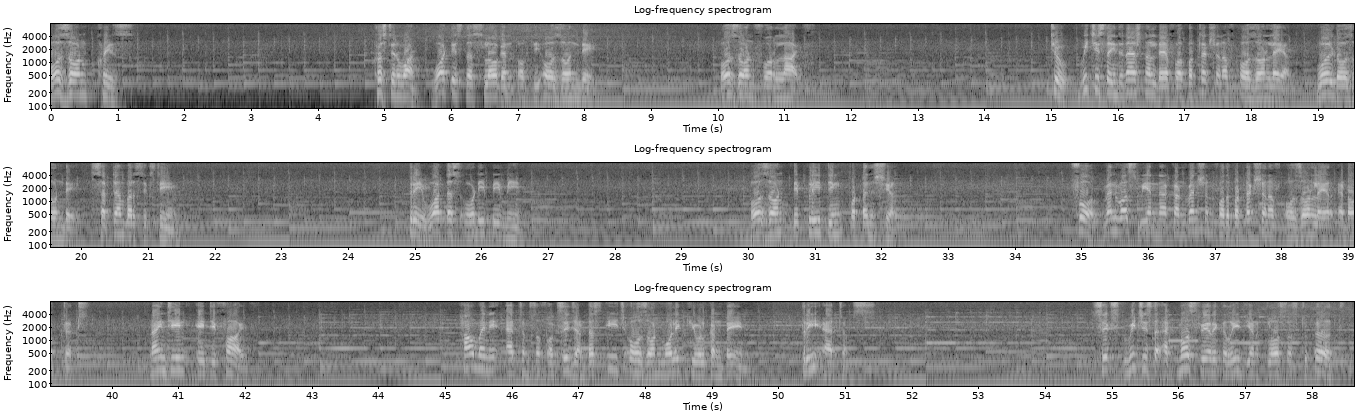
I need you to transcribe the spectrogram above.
Ozone quiz. Question 1 What is the slogan of the Ozone Day? Ozone for life. 2. Which is the International Day for Protection of Ozone Layer? World Ozone Day, September 16. 3. What does ODP mean? Ozone depleting potential. 4. When was Vienna Convention for the Protection of Ozone Layer adopted? 1985. How many atoms of oxygen does each ozone molecule contain? 3 atoms. 6. Which is the atmospheric region closest to Earth?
